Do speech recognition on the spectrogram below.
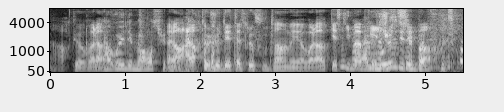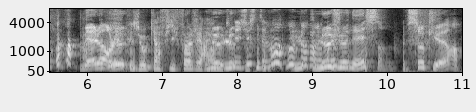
Alors que voilà. Ah ouais, il est marrant celui-là. alors, alors que je déteste le foot, hein, mais voilà. Qu'est-ce qui m'a Ah, pris? Je ne sais pas. foot. Mais alors, le, J'ai aucun FIFA, j'ai rien. le, le, Mais justement, le, le jeunesse, soccer,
